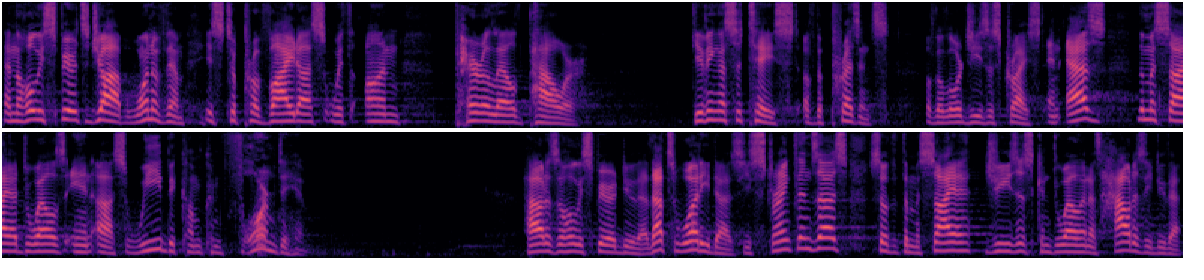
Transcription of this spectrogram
And the Holy Spirit's job, one of them, is to provide us with unparalleled power, giving us a taste of the presence of the Lord Jesus Christ. And as the Messiah dwells in us, we become conformed to him. How does the Holy Spirit do that? That's what he does. He strengthens us so that the Messiah, Jesus, can dwell in us. How does he do that?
